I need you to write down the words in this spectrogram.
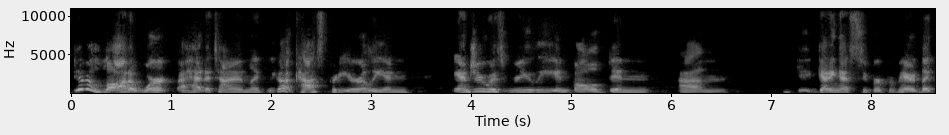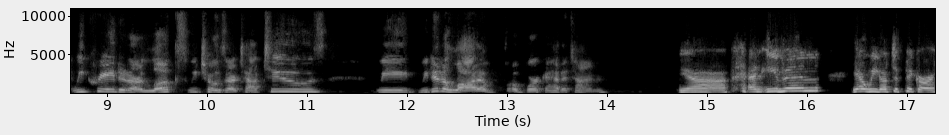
did a lot of work ahead of time. Like we got cast pretty early, and Andrew was really involved in um, getting us super prepared. Like we created our looks, we chose our tattoos, we we did a lot of, of work ahead of time. Yeah. And even, yeah, we got to pick our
